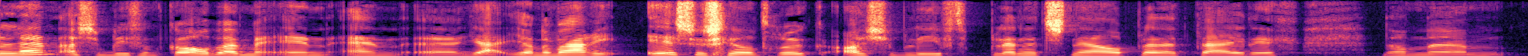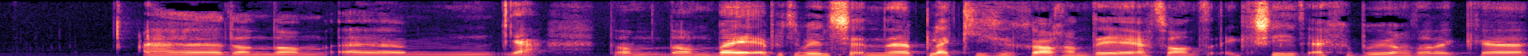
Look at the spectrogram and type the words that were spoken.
plan alsjeblieft een call bij me in. En uh, ja, januari is dus heel druk. Alsjeblieft, plan het snel, plan het tijdig. Dan, um, uh, dan, dan, um, ja, dan, dan ben je, heb je tenminste een uh, plekje gegarandeerd. Want ik zie het echt gebeuren dat ik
